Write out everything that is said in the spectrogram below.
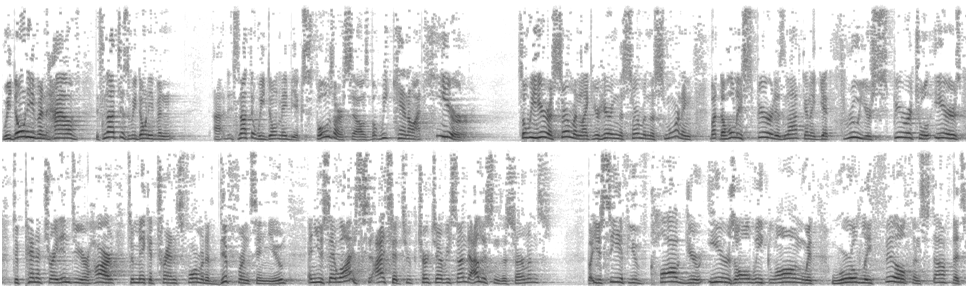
We don't even have, it's not just we don't even uh, it's not that we don't maybe expose ourselves, but we cannot hear. So we hear a sermon like you're hearing the sermon this morning, but the Holy Spirit is not going to get through your spiritual ears to penetrate into your heart to make a transformative difference in you. And you say, well, I, I sit through church every Sunday. I listen to the sermons. But you see, if you've clogged your ears all week long with worldly filth and stuff that's,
